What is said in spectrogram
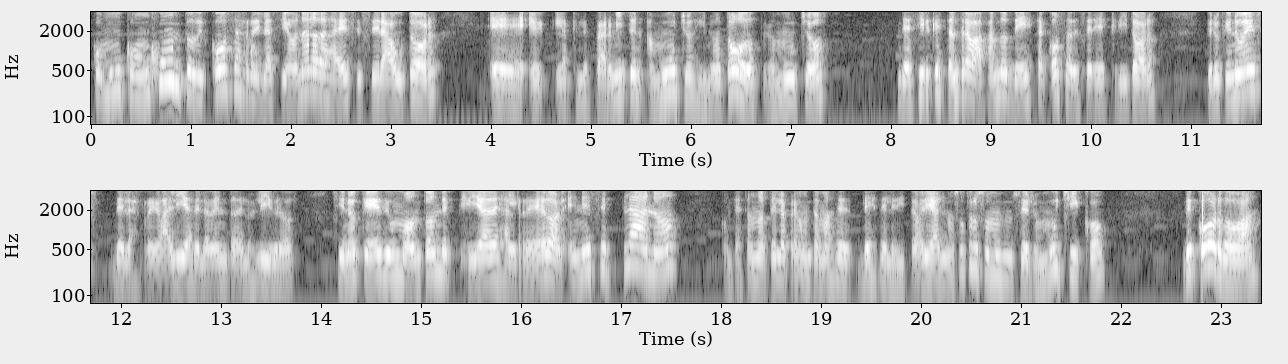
como un conjunto de cosas relacionadas a ese ser autor, eh, las que les permiten a muchos, y no a todos, pero a muchos, decir que están trabajando de esta cosa de ser escritor, pero que no es de las regalías de la venta de los libros, sino que es de un montón de actividades alrededor. En ese plano, contestándote la pregunta más desde el editorial, nosotros somos un sello muy chico de Córdoba.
